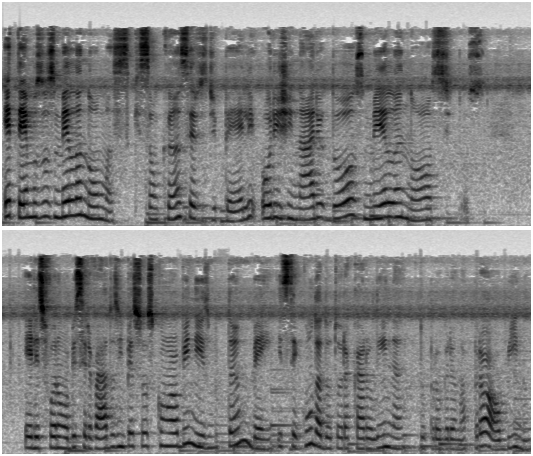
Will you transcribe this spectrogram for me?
E temos os melanomas, são cânceres de pele originário dos melanócitos. Eles foram observados em pessoas com albinismo também, e segundo a doutora Carolina, do programa Pro Albino,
